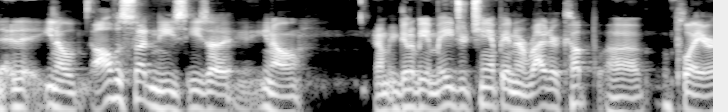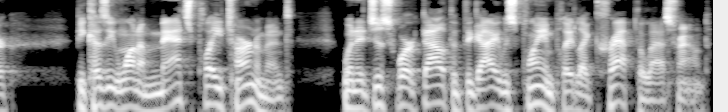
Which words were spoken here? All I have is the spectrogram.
you know all of a sudden he's he's a you know I'm going to be a major champion and a Ryder Cup uh, player because he won a match play tournament when it just worked out that the guy he was playing played like crap the last round.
